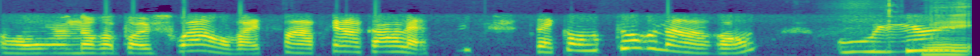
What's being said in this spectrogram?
on on n'aura pas le choix, on va être centré encore là-dessus. Fait qu'on tourne en rond au lieu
